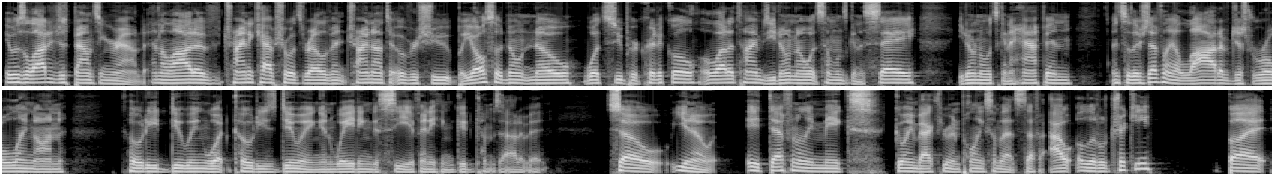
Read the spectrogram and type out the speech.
it was a lot of just bouncing around and a lot of trying to capture what's relevant, try not to overshoot, but you also don't know what's super critical. A lot of times you don't know what someone's going to say, you don't know what's going to happen. And so there's definitely a lot of just rolling on Cody doing what Cody's doing and waiting to see if anything good comes out of it. So, you know, it definitely makes going back through and pulling some of that stuff out a little tricky. But,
